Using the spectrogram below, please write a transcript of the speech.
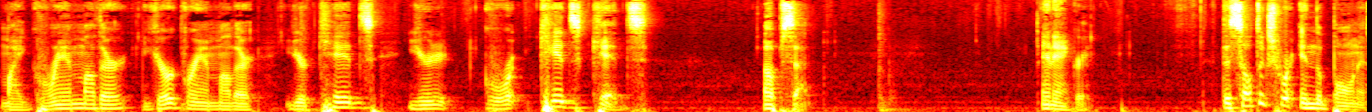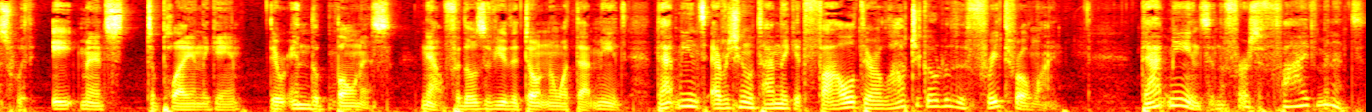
my grandmother, your grandmother, your kids, your gr- kids' kids, upset and angry. The Celtics were in the bonus with eight minutes to play in the game. They were in the bonus. Now, for those of you that don't know what that means, that means every single time they get fouled, they're allowed to go to the free throw line. That means in the first five minutes,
